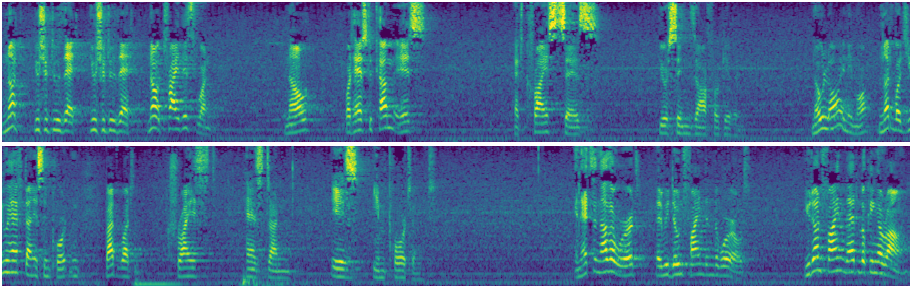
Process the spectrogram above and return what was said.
Not, you should do that, you should do that. No, try this one. No, what has to come is that Christ says, your sins are forgiven. No law anymore. Not what you have done is important, but what Christ has done is important. And that's another word that we don't find in the world. You don't find that looking around.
